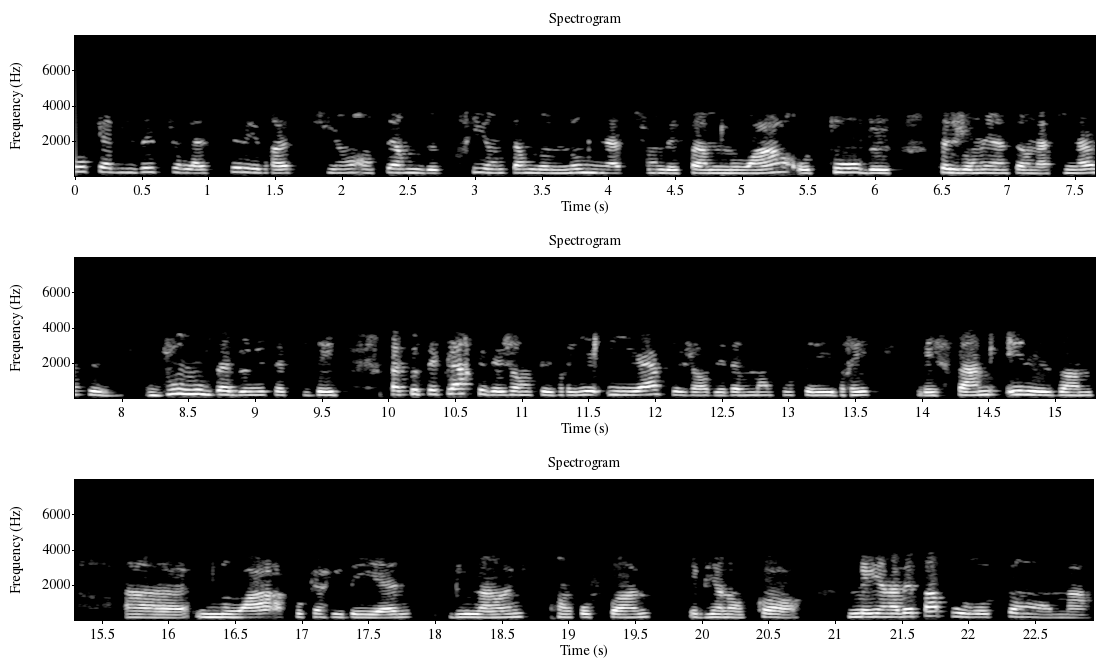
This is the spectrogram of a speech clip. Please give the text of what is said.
focaliser sur la célébration en termes de prix, en termes de nomination des femmes noires autour de cette journée internationale. C'est d'où nous est venue cette idée. Parce que c'est clair que déjà en février, il y a ce genre d'événement pour célébrer les femmes et les hommes euh, noirs, afro-caribéennes, bilingues, francophones et bien encore. Mais il n'y en avait pas pour autant en mars.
